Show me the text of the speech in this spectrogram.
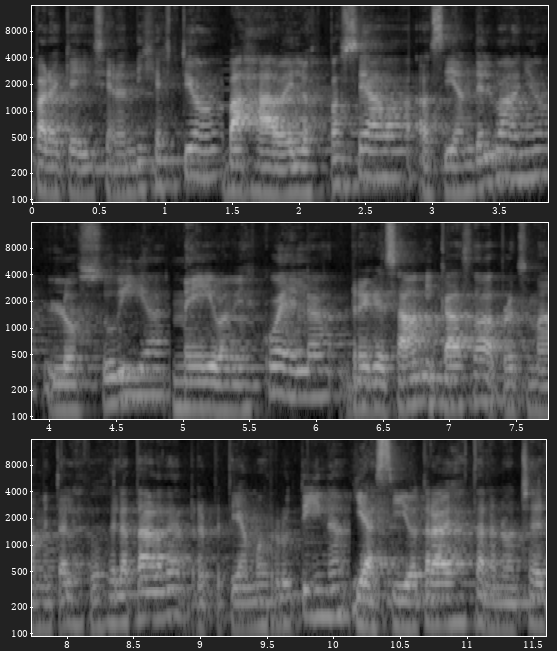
para que hicieran digestión, bajaba y los paseaba, hacían del baño, los subía, me iba a mi escuela, regresaba a mi casa aproximadamente a las 2 de la tarde, repetíamos rutina y así otra vez hasta la noche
